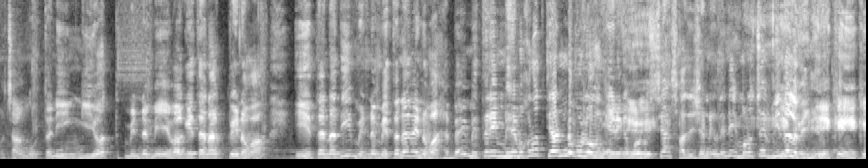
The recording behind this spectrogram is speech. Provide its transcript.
මචන් ඔතනින් ගියොත් මෙන්න මේ වගේ තැනක් වෙනවා. ඒ තැනදී මෙන්න මෙතන වෙනවා. හැබැයි මෙතරින් මෙහමකරොත් යන්න පුළුවන් කියන මනුසය සදේශන න මනුස විදල ඒක ඒක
